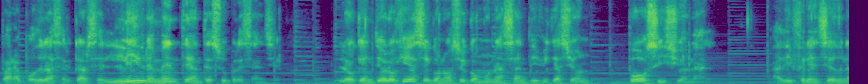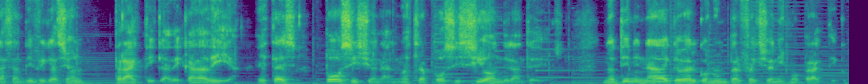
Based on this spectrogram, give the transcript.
para poder acercarse libremente ante su presencia, lo que en teología se conoce como una santificación posicional, a diferencia de una santificación práctica de cada día. Esta es posicional, nuestra posición delante de Dios. No tiene nada que ver con un perfeccionismo práctico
